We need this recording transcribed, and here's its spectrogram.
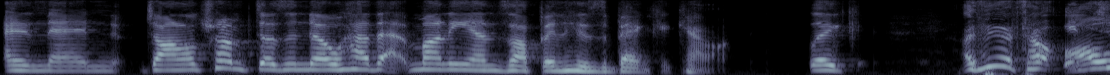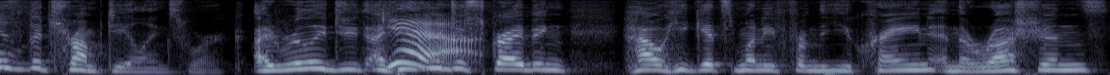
And then Donald Trump doesn't know how that money ends up in his bank account. Like, I think that's how all just, of the Trump dealings work. I really do. I yeah. think you're describing how he gets money from the Ukraine and the Russians.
